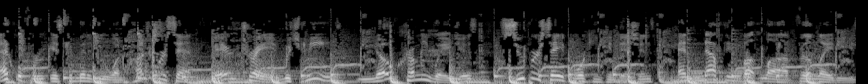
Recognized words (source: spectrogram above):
Equifruit is committed to 100% fair trade, which means no crummy wages, super safe working conditions, and nothing but love for the ladies.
